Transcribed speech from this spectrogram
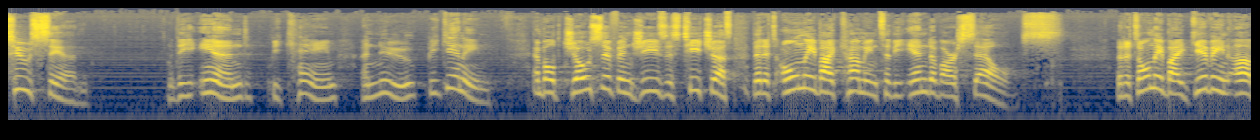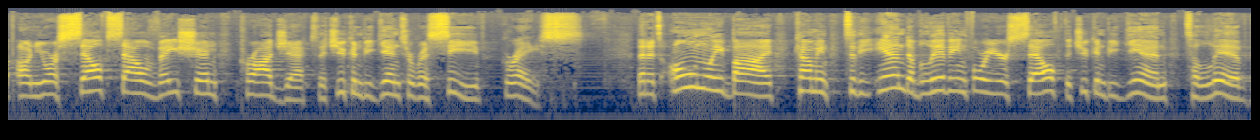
to sin. The end became a new beginning. And both Joseph and Jesus teach us that it's only by coming to the end of ourselves, that it's only by giving up on your self salvation project that you can begin to receive grace. That it's only by coming to the end of living for yourself that you can begin to live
